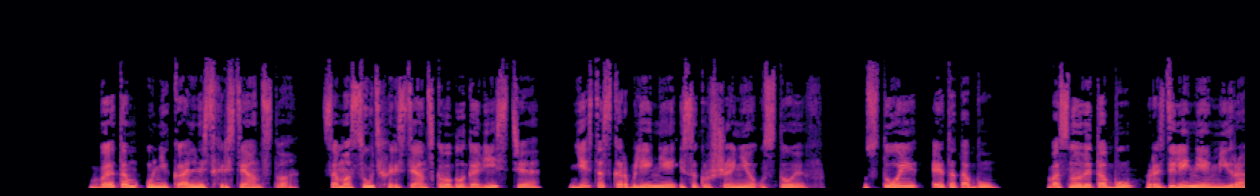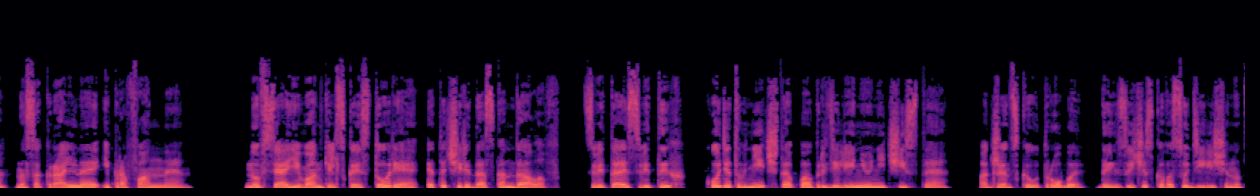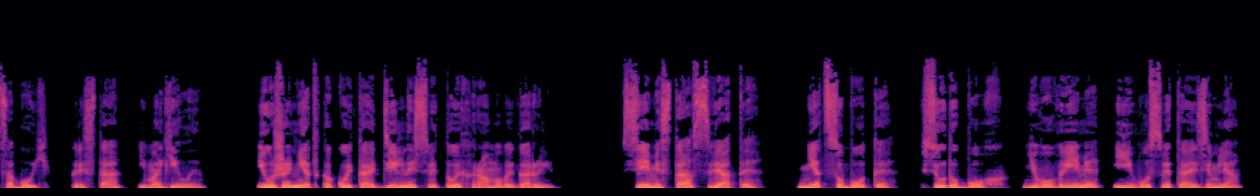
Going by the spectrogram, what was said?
В этом уникальность христианства. Сама суть христианского благовестия есть оскорбление и сокрушение устоев. Устои – это табу. В основе табу – разделение мира на сакральное и профанное. Но вся евангельская история – это череда скандалов. Святая святых ходит в нечто по определению нечистое, от женской утробы до языческого судилища над собой, креста и могилы. И уже нет какой-то отдельной святой храмовой горы. Все места святы. Нет субботы. Всюду Бог, Его время и Его святая земля.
